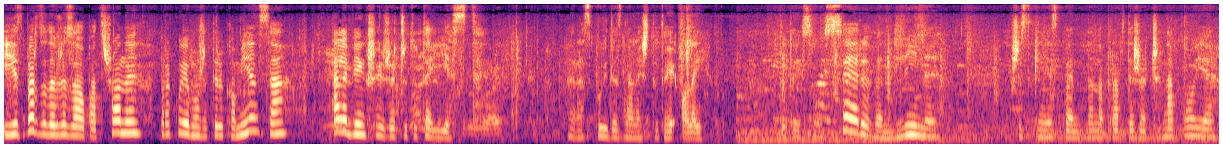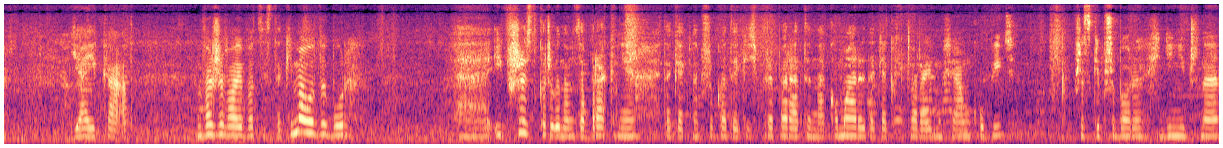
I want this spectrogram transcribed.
I jest bardzo dobrze zaopatrzony. Brakuje może tylko mięsa, ale większej rzeczy tutaj jest. Teraz pójdę znaleźć tutaj olej. Tutaj są sery, wędliny, wszystkie niezbędne naprawdę rzeczy, napoje, jajka, warzywa i owoce jest taki mały wybór. E, I wszystko, czego nam zabraknie, tak jak na przykład jakieś preparaty na komary, tak jak wczoraj musiałam kupić. Wszystkie przybory higieniczne,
